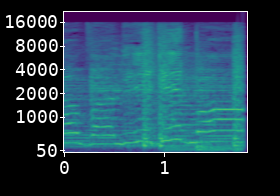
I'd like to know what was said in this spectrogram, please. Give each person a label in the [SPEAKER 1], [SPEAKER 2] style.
[SPEAKER 1] liar yun dyan sa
